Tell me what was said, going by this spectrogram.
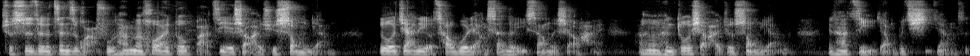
就是这个政治寡妇，他们后来都把自己的小孩去送养。如果家里有超过两三个以上的小孩，嗯，很多小孩就送养，因为他自己养不起这样子。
